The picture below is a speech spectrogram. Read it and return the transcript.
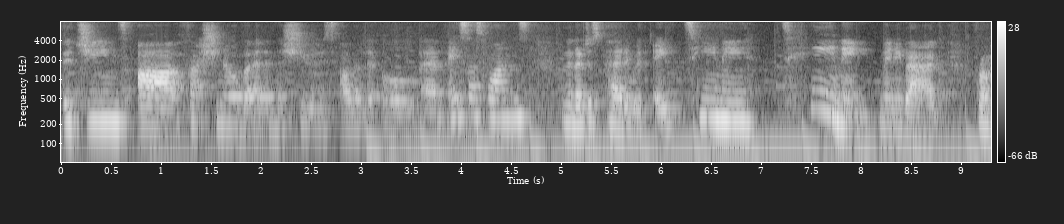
The jeans are Fashion Nova and then the shoes are the little um, ASOS ones. And then I've just paired it with a teeny, teeny mini bag from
